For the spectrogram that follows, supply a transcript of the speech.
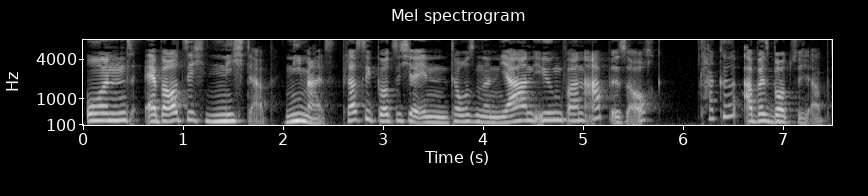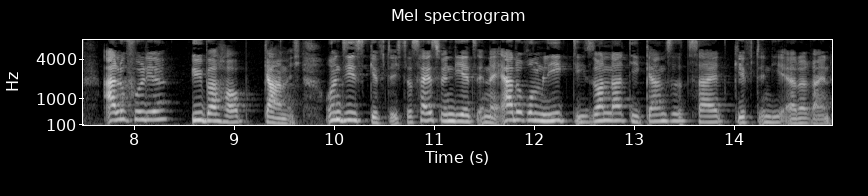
Und er baut sich nicht ab. Niemals. Plastik baut sich ja in tausenden Jahren irgendwann ab. Ist auch kacke, aber es baut sich ab. Alufolie Überhaupt gar nicht. Und die ist giftig. Das heißt, wenn die jetzt in der Erde rumliegt, die sondert die ganze Zeit Gift in die Erde rein.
